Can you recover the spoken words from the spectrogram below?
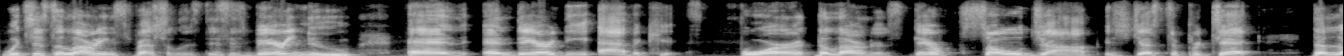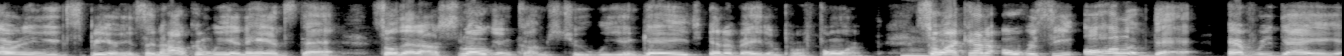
which is the learning specialist. This is very new, and and they're the advocates for the learners. Their sole job is just to protect the learning experience and how can we enhance that so that our slogan comes true we engage innovate and perform mm. so i kind of oversee all of that every day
